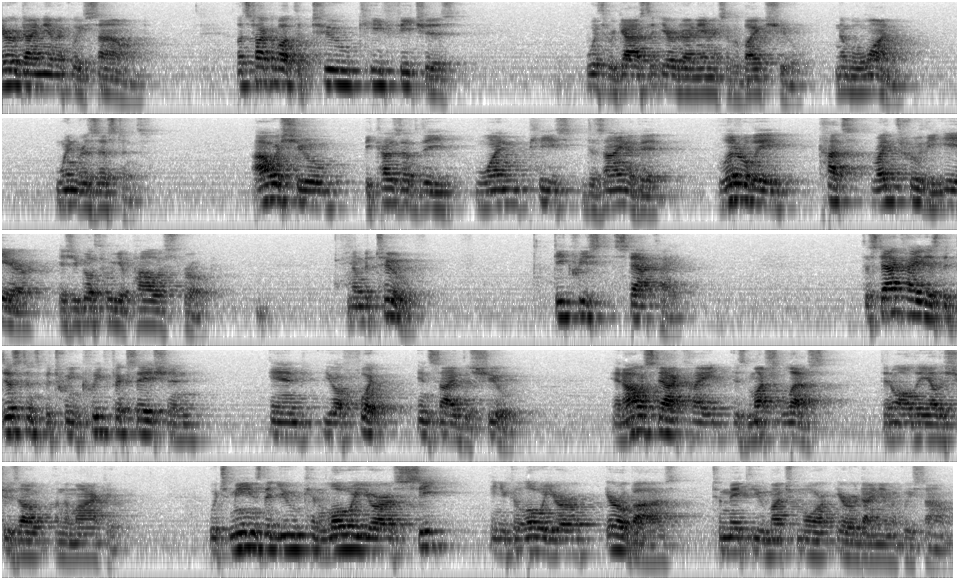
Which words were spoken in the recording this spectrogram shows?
aerodynamically sound. Let's talk about the two key features with regards to aerodynamics of a bike shoe. Number one, wind resistance. Our shoe, because of the one-piece design of it, literally cuts right through the air as you go through your power stroke. Number two, decreased stack height. The stack height is the distance between cleat fixation and your foot inside the shoe. And our stack height is much less than all the other shoes out on the market, which means that you can lower your seat and you can lower your aero bars to make you much more aerodynamically sound.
